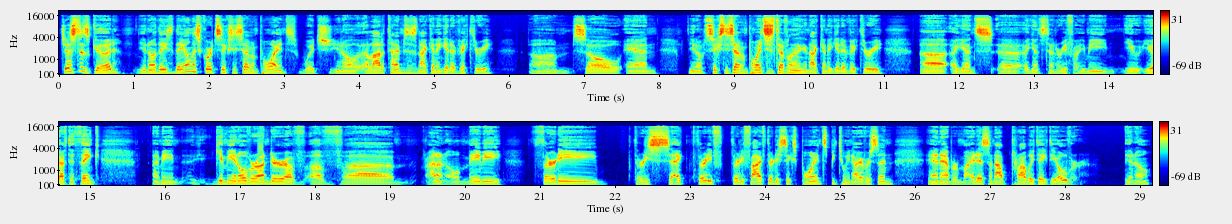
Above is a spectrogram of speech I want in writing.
just as good. You know they they only scored sixty seven points, which you know a lot of times is not going to get a victory. Um, so and you know sixty seven points is definitely not going to get a victory uh, against uh, against Tenerife. You mean you you have to think I mean, give me an over under of of uh, I don't know, maybe 30 30 sec 30 35 36 points between Iverson and Abromaitis and I'll probably take the over, you know?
